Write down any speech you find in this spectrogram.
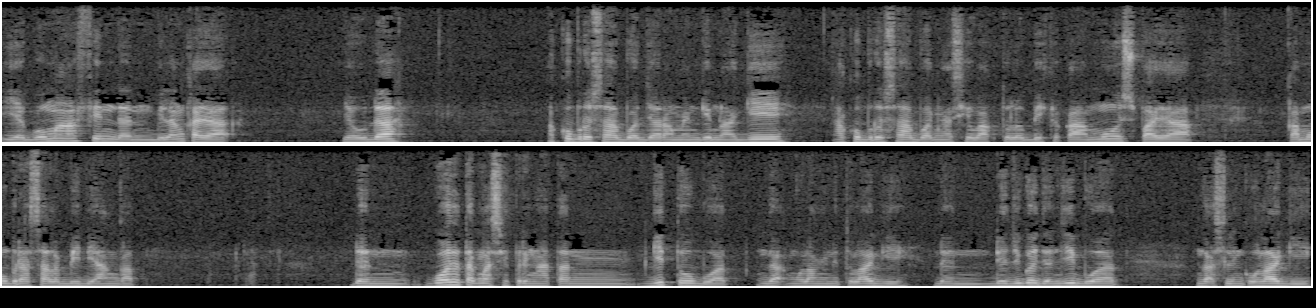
ya gue maafin dan bilang kayak ya udah aku berusaha buat jarang main game lagi aku berusaha buat ngasih waktu lebih ke kamu supaya kamu berasa lebih dianggap. Dan gue tetap ngasih peringatan gitu buat nggak ngulangin itu lagi. Dan dia juga janji buat nggak selingkuh lagi.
